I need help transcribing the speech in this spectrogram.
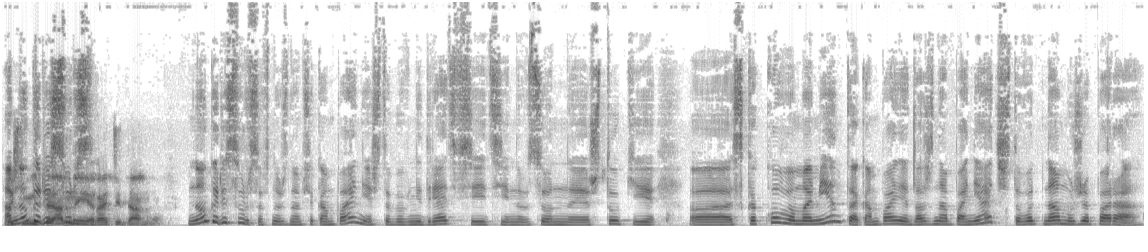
А То много есть ресурсов... данные ради данных. Много ресурсов нужно вообще компании, чтобы внедрять все эти инновационные штуки. А, с какого момента компания должна понять, что вот нам уже пора?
